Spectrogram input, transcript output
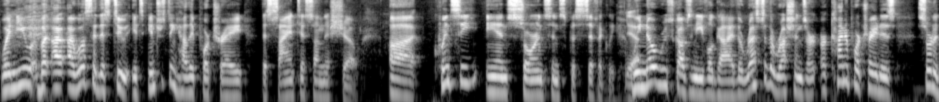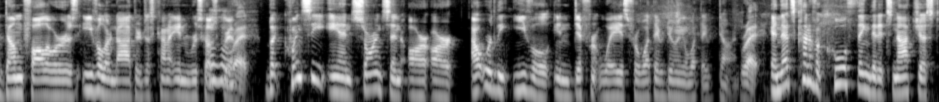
when you but I, I will say this too it's interesting how they portray the scientists on this show uh, quincy and sorensen specifically Yeah. we know ruskov's an evil guy the rest of the russians are, are kind of portrayed as sort of dumb followers evil or not they're just kind of in ruskov's mm-hmm. grip Right. but quincy and sorensen are are outwardly evil in different ways for what they're doing and what they've done Right. and that's kind of a cool thing that it's not just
